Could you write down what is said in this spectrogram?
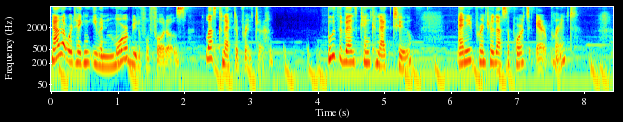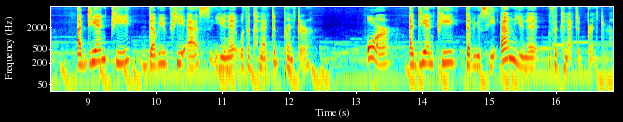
Now that we're taking even more beautiful photos, let's connect a printer. Booth Events can connect to any printer that supports AirPrint, a DNP WPS unit with a connected printer, or a DNP WCM unit with a connected printer.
